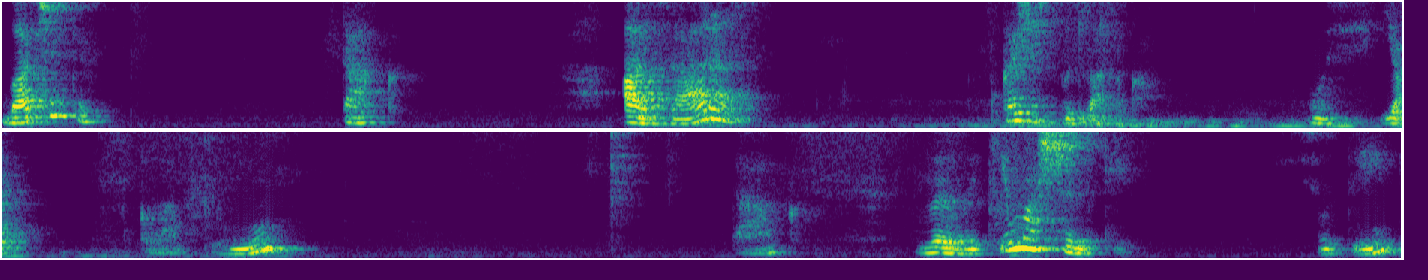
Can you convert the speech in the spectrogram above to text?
Бачите? Так. А зараз скажіть, будь ласка, ось я складу. Так. Великі машинки сюди,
